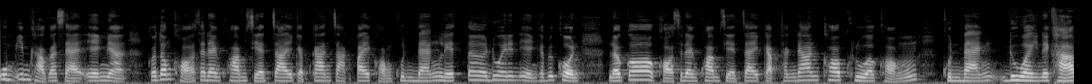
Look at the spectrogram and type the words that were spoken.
อุ้มอิ่มข่าวกระแสเองเนี่ยก็ต้องขอแสดงความเสียใจกับการจากไปของคุณแบงค์เลสเตอร์ด้วยนั่นเองครับทุกคน แล้วก็ขอแสดงความเสียใจกับทางด้านครอบครัวของคุณแบงค์ด้วยนะครับ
